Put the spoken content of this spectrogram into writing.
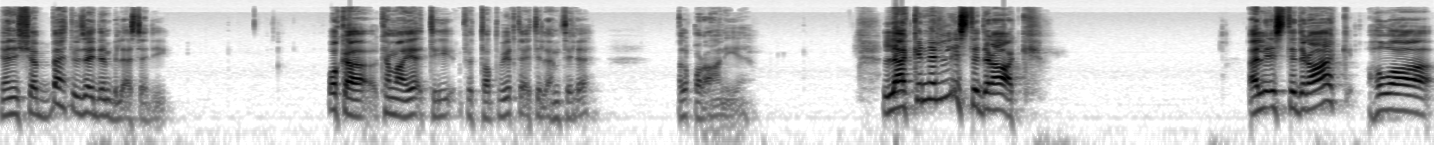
يعني شبهت زيدا بالأسد. وكما يأتي في التطبيق تأتي الأمثلة القرآنية. لكن للاستدراك الاستدراك هو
